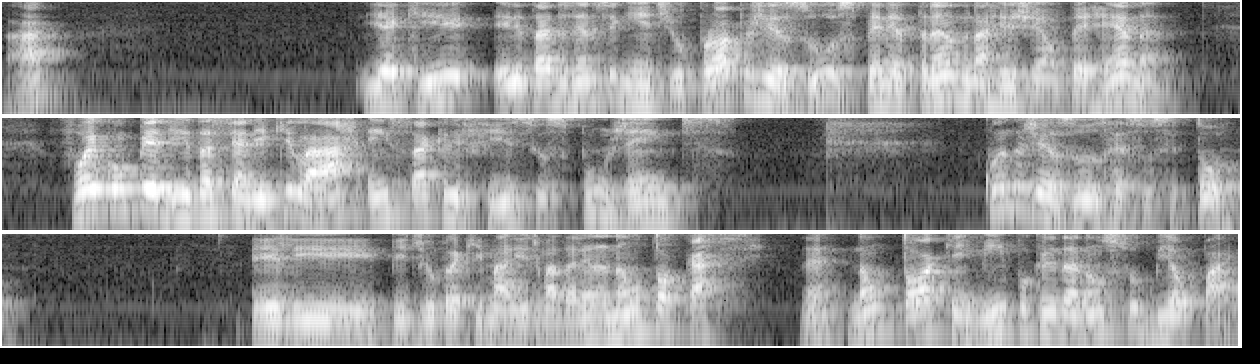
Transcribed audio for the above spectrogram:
Tá? E aqui ele está dizendo o seguinte: o próprio Jesus, penetrando na região terrena, foi compelido a se aniquilar em sacrifícios pungentes. Quando Jesus ressuscitou, ele pediu para que Maria de Madalena não tocasse né? Não toque em mim porque eu ainda não subi ao Pai.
